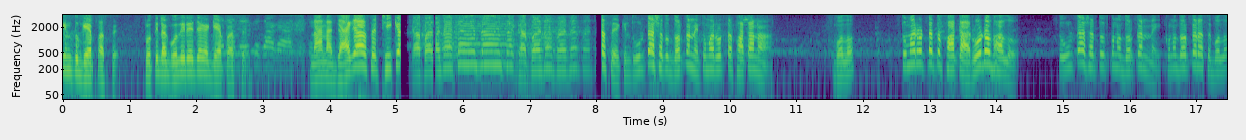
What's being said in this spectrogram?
কিন্তু গ্যাপ আছে। প্রতিটা গলির এই জায়গায় গ্যাপ আছে। না না, জায়গা আছে, ঠিক আছে। কিন্তু আসা তো দরকার নেই, তোমার রোডটা ফাঁকা না। বলো। তোমার রোডটা তো ফাঁকা রোডও ভালো। তো উল্টা আসার তো কোনো দরকার নেই। কোনো দরকার আছে, বলো।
